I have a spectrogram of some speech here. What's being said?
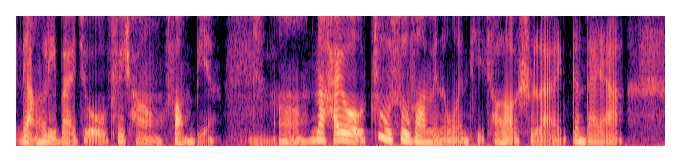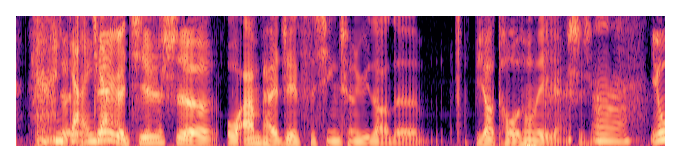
两个礼拜就非常方便。嗯，那还有住宿方面的问题，乔老师来跟大家 讲一讲。这个其实是我安排这次行程遇到的比较头痛的一件事情，嗯，因为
